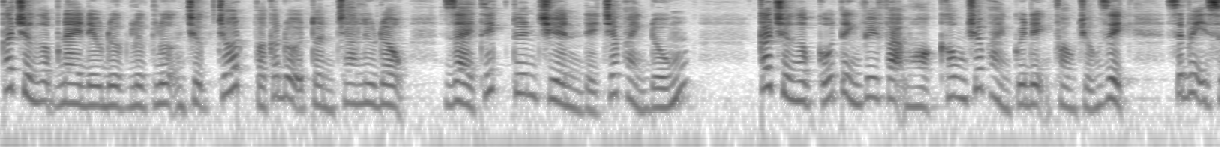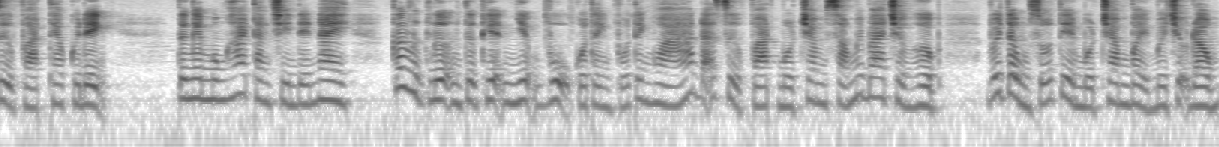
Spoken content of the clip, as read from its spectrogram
Các trường hợp này đều được lực lượng trực chốt và các đội tuần tra lưu động giải thích tuyên truyền để chấp hành đúng. Các trường hợp cố tình vi phạm hoặc không chấp hành quy định phòng chống dịch sẽ bị xử phạt theo quy định. Từ ngày 2 tháng 9 đến nay, các lực lượng thực hiện nhiệm vụ của thành phố Thanh Hóa đã xử phạt 163 trường hợp với tổng số tiền 170 triệu đồng.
